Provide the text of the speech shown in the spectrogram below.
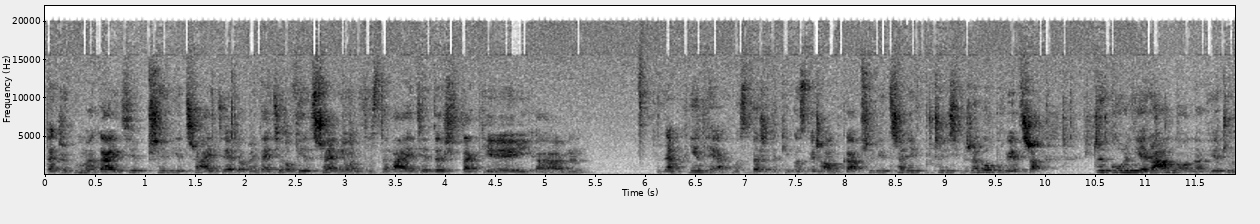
Także pomagajcie, przewietrzajcie, pamiętajcie o wietrzeniu, nie zostawajcie też w takiej em, zamkniętej atmosferze takiego zwierzątka. Przewietrzenie, wpuszczenie świeżego powietrza, szczególnie rano, na wieczór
